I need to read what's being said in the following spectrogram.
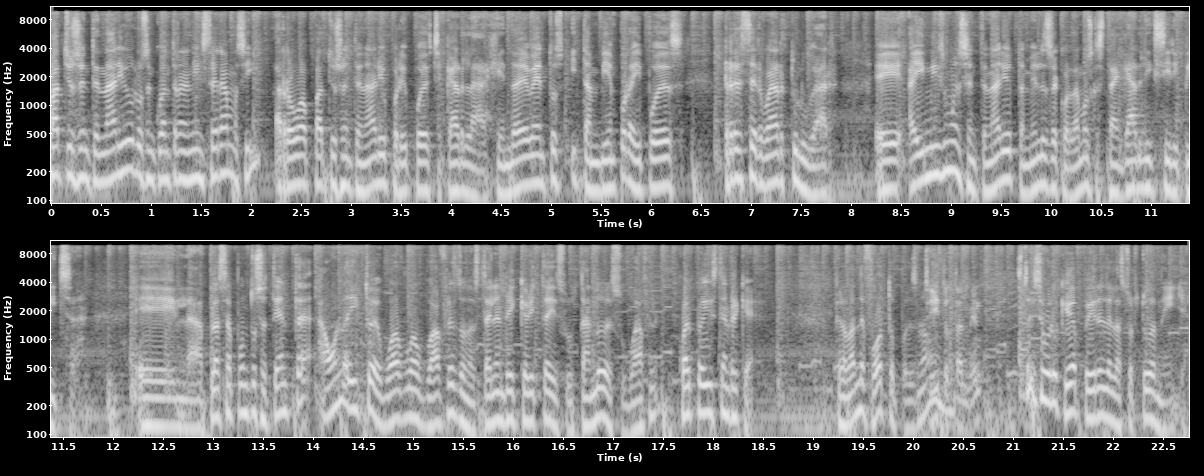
Patio Centenario los encuentran en Instagram así, arroba Patio Centenario, por ahí puedes checar la agenda de eventos y también por ahí puedes reservar tu lugar. Eh, ahí mismo en Centenario también les recordamos que está Garlic City Pizza. Eh, en la Plaza Punto 70, a un ladito de Wow Waffles, donde está el Enrique ahorita disfrutando de su waffle. ¿Cuál pediste, Enrique? Que nos de foto, pues, ¿no? Sí, totalmente. Estoy seguro que iba a pedir el de las tortugas ninja.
